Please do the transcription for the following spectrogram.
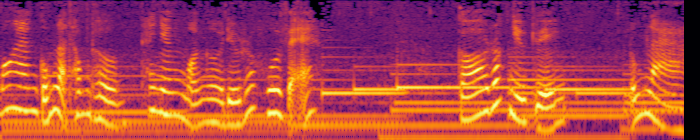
Món ăn cũng là thông thường, Thế nhưng mọi người đều rất vui vẻ. Có rất nhiều chuyện, Đúng là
